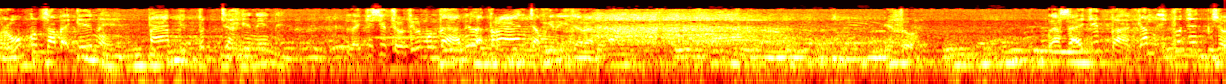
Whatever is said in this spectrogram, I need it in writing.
Berukut sampai gini tapi bedah ini lagi si Sidratil Muntaha ini lah terancam gini caranya. Itu. Nah saya bahkan ikut nyejo,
